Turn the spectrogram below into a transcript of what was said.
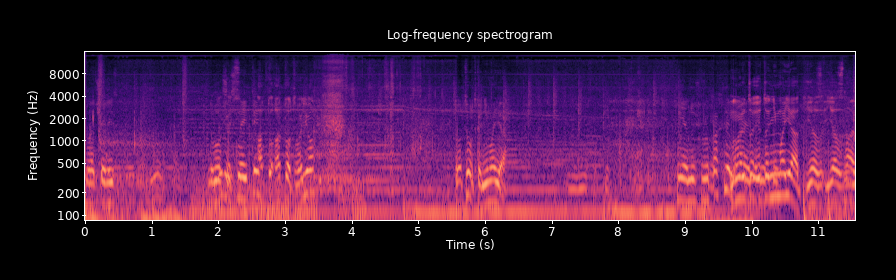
Ну а що ліз? Думав щось знайти. А то, а то твое? То отвертка не моя. Ні, ну в руках немає. Ну это, это не моя. Я, я знаю,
